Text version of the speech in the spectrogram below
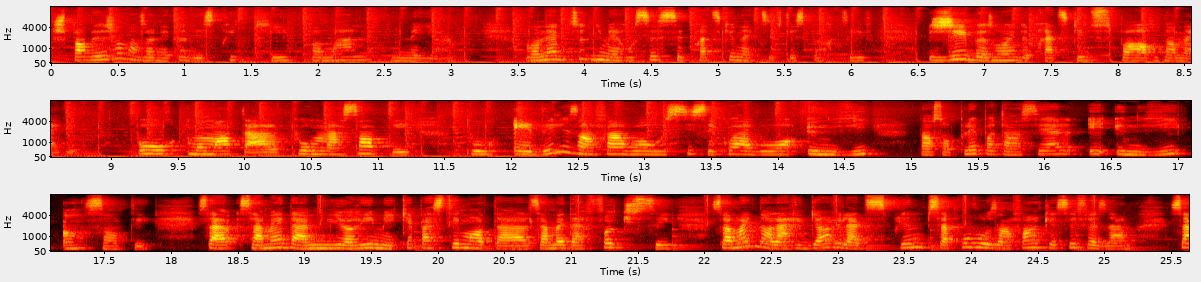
je pars déjà dans un état d'esprit qui est pas mal meilleur. Mon habitude numéro 6, c'est de pratiquer une activité sportive. J'ai besoin de pratiquer du sport dans ma vie pour mon mental, pour ma santé, pour aider les enfants à voir aussi c'est quoi avoir une vie dans son plein potentiel et une vie en santé. Ça, ça m'aide à améliorer mes capacités mentales, ça m'aide à focuser, ça m'aide dans la rigueur et la discipline, puis ça prouve aux enfants que c'est faisable. Ça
